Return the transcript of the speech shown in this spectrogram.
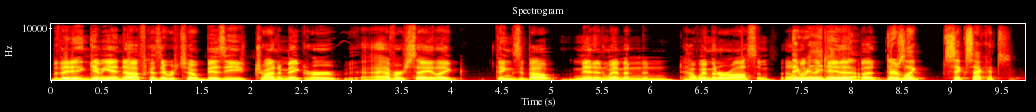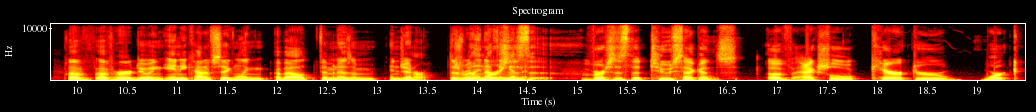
But they didn't give me enough because they were so busy trying to make her have her say like things about men and women and how women are awesome. And I'm They like, really did it, but there's like six seconds of, of her doing any kind of signaling about feminism in general. There's really nothing versus in there. versus the two seconds of actual character work,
